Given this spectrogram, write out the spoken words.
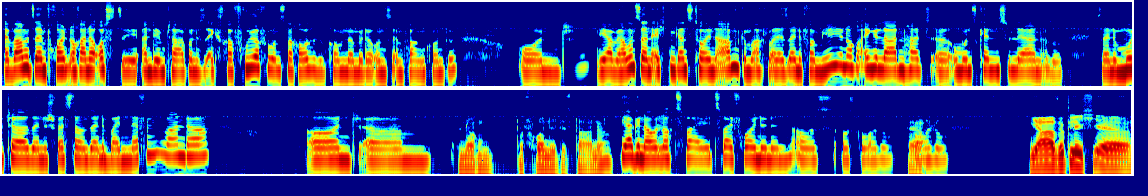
er war mit seinem Freund noch an der Ostsee an dem Tag und ist extra früher für uns nach Hause gekommen, damit er uns empfangen konnte. Und ja, wir haben uns dann echt einen ganz tollen Abend gemacht, weil er seine Familie noch eingeladen hat, äh, um uns kennenzulernen. Also seine Mutter, seine Schwester und seine beiden Neffen waren da. Und ähm, Und noch ein befreundetes Paar, ne? ja, genau, noch zwei, zwei Freundinnen aus, aus Gorso. Ja. Ja, wirklich. Äh,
